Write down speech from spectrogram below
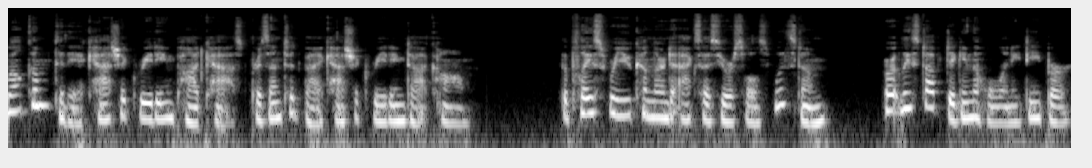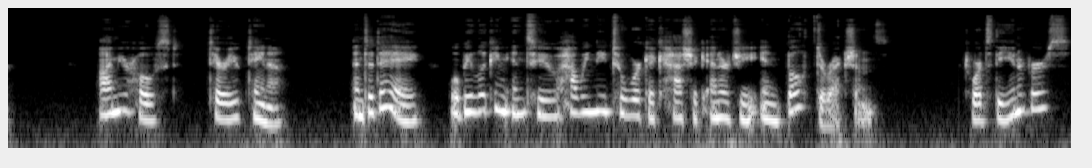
Welcome to the Akashic Reading Podcast presented by AkashicReading.com, the place where you can learn to access your soul's wisdom, or at least stop digging the hole any deeper. I'm your host, Terry Uktana, and today we'll be looking into how we need to work Akashic energy in both directions towards the universe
